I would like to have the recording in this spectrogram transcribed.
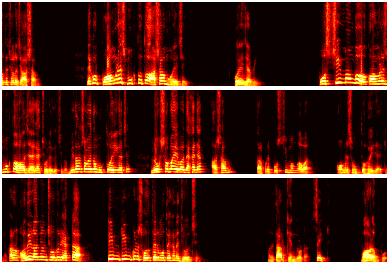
হতে চলেছে আসাম। দেখুন, কংগ্রেস মুক্ত তো আসাম হয়েছেই হয়ে যাবেই পশ্চিমবঙ্গ কংগ্রেস মুক্ত হওয়ার জায়গায় চলে গেছিল। বিধানসভায় তো মুক্ত হয়ে গেছে। লোকসভায় এবার দেখা যাক আসাম, তারপরে পশ্চিমবঙ্গ আবার কংগ্রেস মুক্ত হয়ে যায় কিনা। কারণ অধীর রঞ্জন চৌধুরী একটা টিম টিম করে সলতের মতো এখানে জ্বলছে। মানে তার কেন্দ্রটা, সিট, বহরমপুর।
